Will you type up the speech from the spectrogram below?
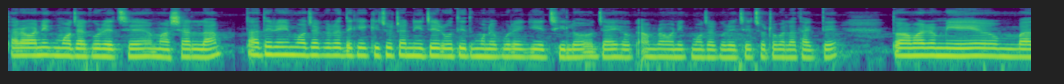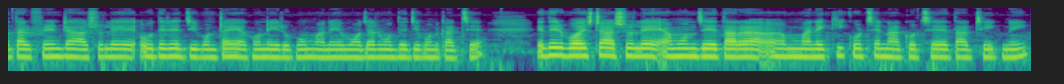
তারা অনেক মজা করেছে মাসাল্লাহ তাদের এই মজা করে দেখে কিছুটা নিজের অতীত মনে পড়ে গিয়েছিল। যাই হোক, আমরা অনেক মজা করেছি ছোটবেলা থাকতে। তো আমার মেয়ে বা তার ফ্রেন্ডরা আসলে ওদের জীবনটাই এখন এরকম মানে মজার মধ্যে জীবন কাটছে। এদের বয়সটা আসলে এমন যে তারা মানে কি করছে, না করছে তার ঠিক নেই।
